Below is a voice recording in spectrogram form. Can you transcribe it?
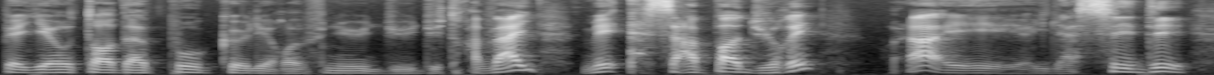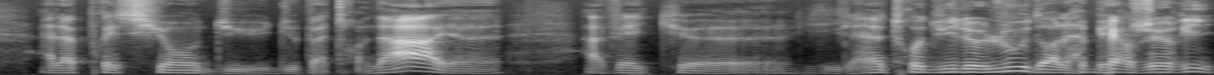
payaient autant d'impôts que les revenus du, travail, mais ça n'a pas duré. Voilà, et il a cédé à la pression du, patronat. Euh, avec, il a introduit le loup dans la bergerie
